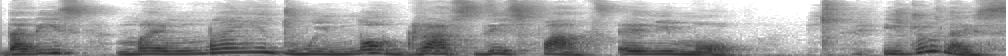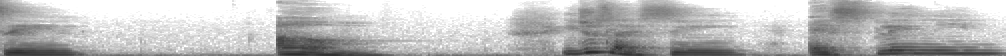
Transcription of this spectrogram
That is, my mind will not grasp this fact anymore. It's just like saying, um, it's just like saying, explaining,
